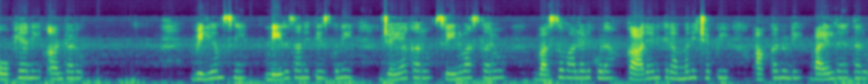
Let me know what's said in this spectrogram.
ఓకే అని అంటాడు. విలియమ్స్ని నీరజాని తీసుకుని జయ గారు శ్రీనివాస్ గారు వసు వాళ్ళని కూడా కార్యానికి రమ్మని చెప్పి అక్కడి నుండి బయలుదేరతారు.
